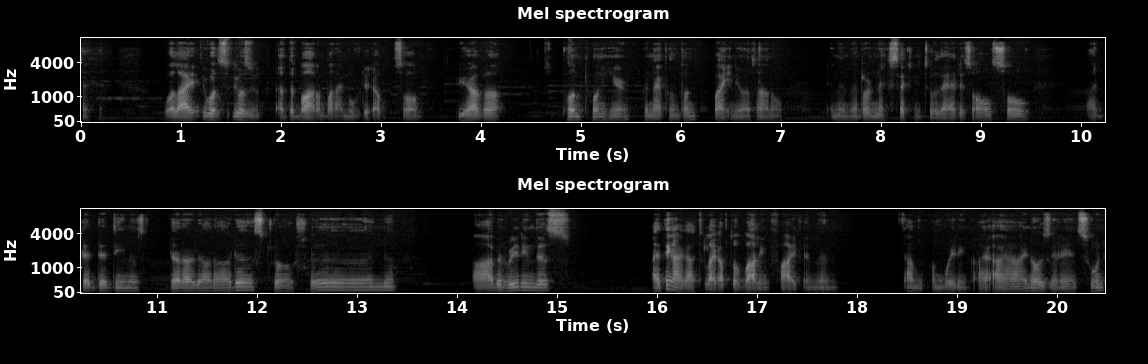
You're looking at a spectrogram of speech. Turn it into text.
well, I it was it was at the bottom, but I moved it up. So you have a Pun Pun here, Good Night Pun Pun by Inio Asano. And then the next section to that is also uh, Dead Dead Demons, Da Da Da Da Destruction. Uh, I've been reading this. I think I got to like up to volume 5 and then I'm, I'm waiting. I, I, I know it's to end soon.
